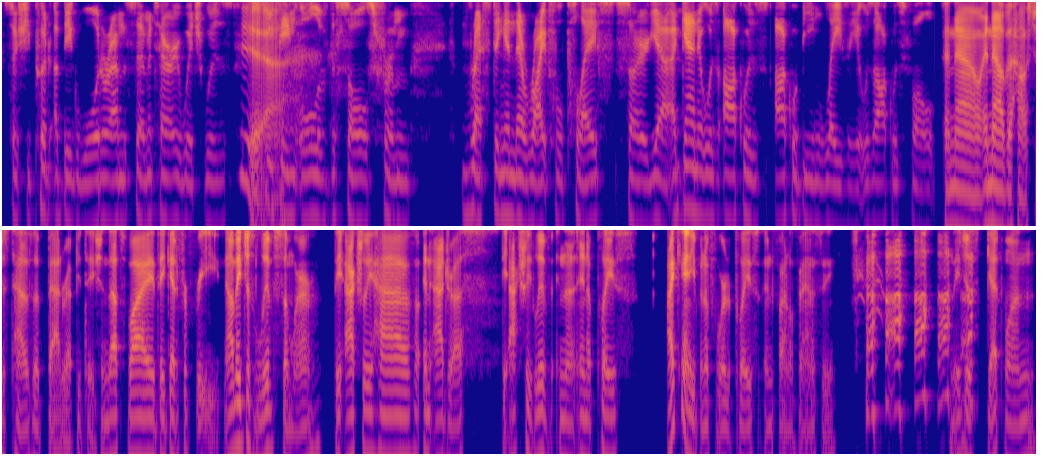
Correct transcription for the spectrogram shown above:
so she put a big ward around the cemetery, which was Yeah. keeping all of the souls from resting in their rightful place. So yeah, again, it was Aqua's Aqua being lazy. It was Aqua's fault. And now and now the house just has a bad reputation. That's why they get it for free. Now they just live somewhere. They actually have an address. They actually live in a in a place. I can't even afford a place in Final Fantasy. They just get one.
